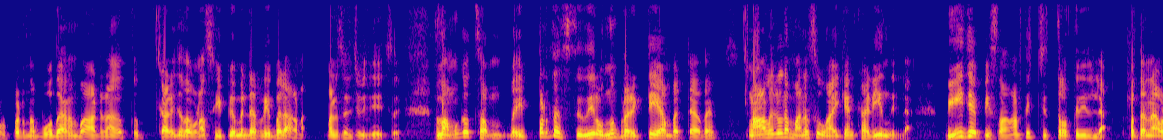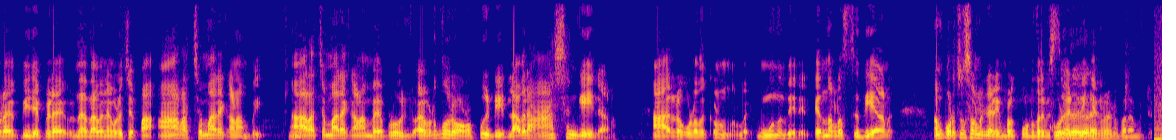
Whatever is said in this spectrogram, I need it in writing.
ഉൾപ്പെടുന്ന ഭൂദാനം വാർഡിനകത്ത് കഴിഞ്ഞ തവണ സി പി എമ്മിന്റെ റിബലാണ് മത്സരിച്ച് വിജയിച്ചത്. അപ്പം നമുക്ക് ഇപ്പോഴത്തെ സ്ഥിതിയിൽ ഒന്നും പ്രൊഡിക്റ്റ് ചെയ്യാൻ പറ്റാതെ ആളുകളുടെ മനസ്സ് വായിക്കാൻ കഴിയുന്നില്ല. ബി ജെ പി സ്ഥാനാർത്ഥി ചിത്രത്തിലില്ല. ഇപ്പം തന്നെ അവിടെ ബി ജെ പിയുടെ നേതാവിനെ വിളിച്ചപ്പോൾ ആറ് അച്ഛന്മാരെ കാണാൻ പോയി. ആറ് അച്ഛന്മാരെ കാണാൻ പോയപ്പോൾ അവിടെ നിന്ന് ഒരു ഉറപ്പ് കിട്ടിയിട്ടില്ല. അവർ ആശങ്കയിലാണ് ആരുടെ കൂടെ നിൽക്കണം എന്നുള്ളത് മൂന്ന് പേരിൽ എന്നുള്ള സ്ഥിതിയാണ്. നമുക്ക് കുറച്ച് ദിവസം കഴിയുമ്പോൾ കൂടുതൽ കൂടുതൽ വിശദമായിട്ട് പറയാൻ പറ്റും.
